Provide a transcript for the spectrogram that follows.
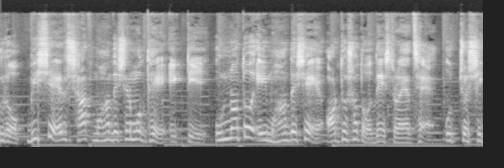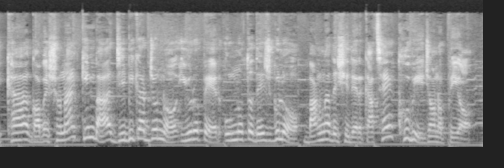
ইউরোপ। বিশ্বের সাত মহাদেশের মধ্যে একটি। উন্নত এই মহাদেশে অর্ধশত দেশ রয়েছে। উচ্চ শিক্ষা গবেষণা কিংবা জীবিকার জন্য ইউরোপের উন্নত দেশগুলো বাংলাদেশিদের কাছে খুবই জনপ্রিয়।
